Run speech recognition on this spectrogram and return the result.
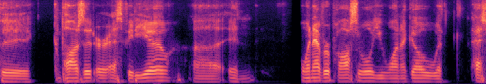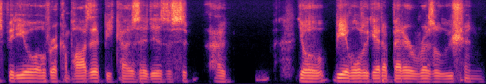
the composite or S video. Uh, and whenever possible, you want to go with S video over composite because it is a, a, you'll be able to get a better resolution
